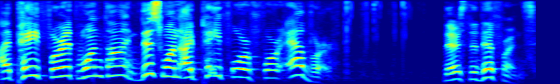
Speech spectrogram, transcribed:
I pay for it one time. This one I pay for forever. There's the difference.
